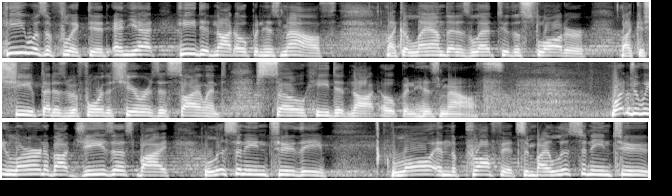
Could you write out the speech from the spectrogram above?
he was afflicted, and yet he did not open his mouth. Like a lamb that is led to the slaughter, like a sheep that is before the shearers is silent, so he did not open his mouth. What do we learn about Jesus by listening to the law and the prophets and by listening to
